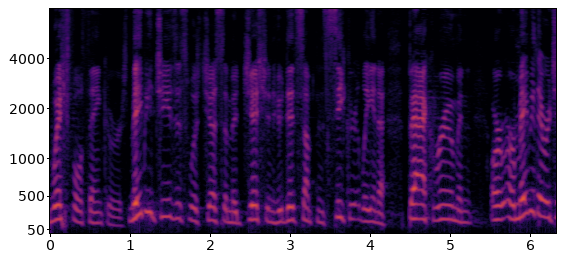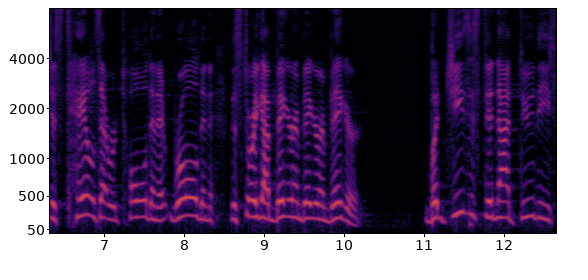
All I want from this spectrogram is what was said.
wishful thinkers. Maybe Jesus was just a magician who did something secretly in a back room, and, or, or maybe they were just tales that were told and it rolled and the story got bigger and bigger and bigger. But Jesus did not do these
